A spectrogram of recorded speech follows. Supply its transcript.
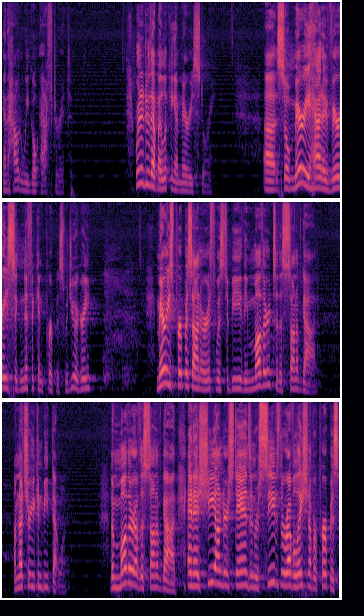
and how do we go after it. We're going to do that by looking at Mary's story. Uh, so, Mary had a very significant purpose. Would you agree? Mary's purpose on earth was to be the mother to the Son of God. I'm not sure you can beat that one the mother of the Son of God. And as she understands and receives the revelation of her purpose,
